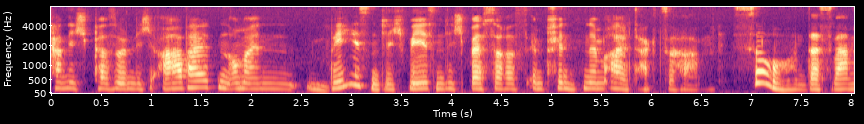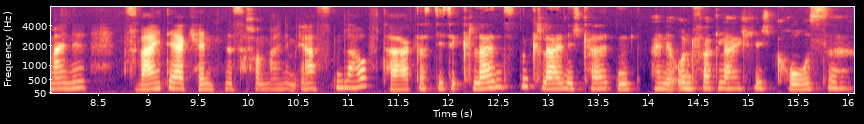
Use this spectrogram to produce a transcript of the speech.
kann ich persönlich arbeiten, um ein wesentlich, wesentlich besseres Empfinden im Alltag zu haben. So, das war meine zweite Erkenntnis von meinem ersten Lauftag, dass diese kleinsten Kleinigkeiten eine unvergleichlich große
